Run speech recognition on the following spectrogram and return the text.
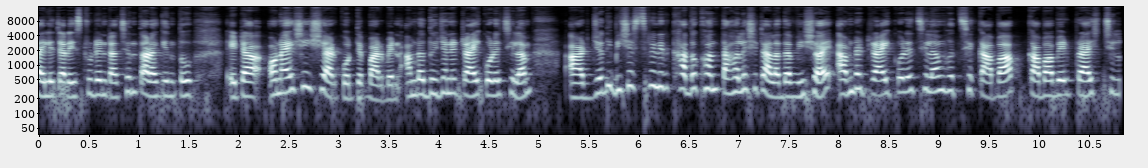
চাইলে যারা স্টুডেন্ট আছেন তারা কিন্তু এটা অনায়াসেই শেয়ার করতে পারবেন। আমরা দুইজনে ট্রাই করেছিলাম। আর যদি বিশেষ শ্রেণির খাদ্য খান তাহলে সেটা আলাদা বিষয়। আমরা ট্রাই করেছিলাম হচ্ছে কাবাব। কাবাবের প্রাইস ছিল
